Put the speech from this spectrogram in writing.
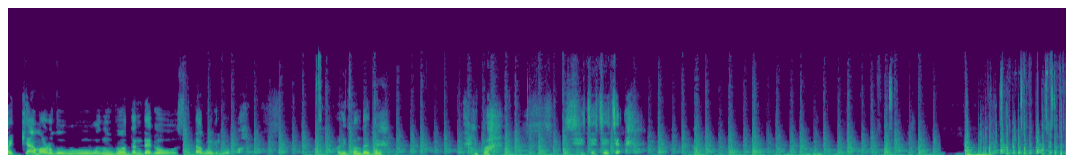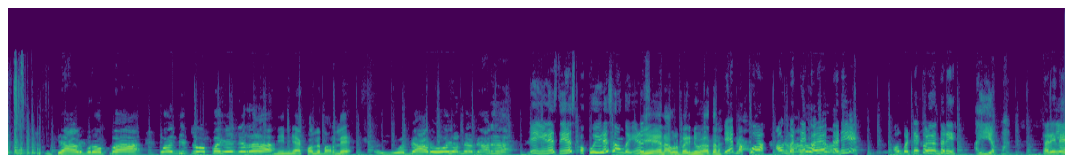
ಪಕ್ಯ ಮಾಡೋದು ಒಂದು ದಂಧೆಗೂ ಸುದ್ದ ಆಗೋಂಗಿಲ್ಲಪ್ಪ ಅವಳಿಗೆ ಬಂದೈತಿ ತೆಗಿಪ್ಪ. ಛೇ ಛೇ ಛೇ ಛೇ. ಬ್ಯಾಡ್ ಬಿಡಪ್ಪ? ಒಂದಿಟ್ಟು ಅಪ್ಪ ಏನಾರ ನಿನ್ಯಾಕ ಕೊಲ್ಲ ಬರ್ಲೆ? ಅಯ್ಯೋ ಬ್ಯಾಡು ಎಣ್ಣ ಬ್ಯಾಡ. ಏ ಇಳಿಸ್ ಇಳಿಸ್ ಪಕ್ಕು ಇಳಿಸ್ ಅವಂಗ ಇಳಿಸ್. ಏನಾಗಲ್ಲ ಬರ್ರಿ ನೀವು ಹೇಳ್ತಾನ. ಏ ಪಕ್ಕು ಅವ್ನ್ ಬಟ್ಟೆ ಕಳಿಯೋ ತಡಿ ಅವ್ನ್ ಬಟ್ಟೆ ಕಳಿಯೋ ತಡಿ. ಅಯ್ಯಪ್ಪ ಸರಿಲೇ.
